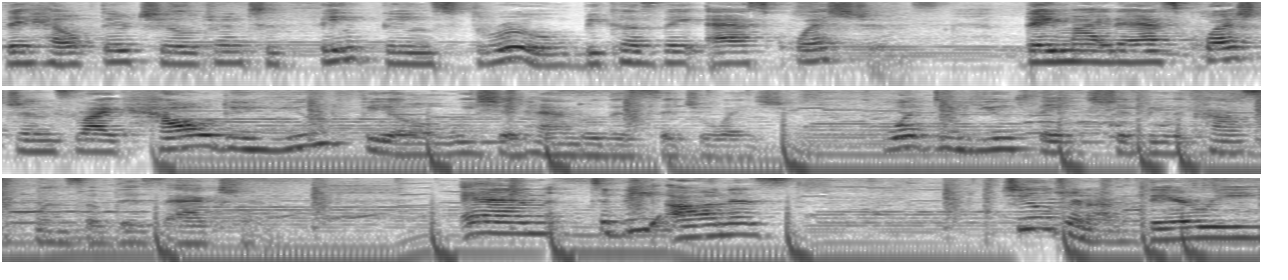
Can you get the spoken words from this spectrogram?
They help their children to think things through because they ask questions. They might ask questions like, How do you feel we should handle this situation? What do you think should be the consequence of this action? And to be honest, children are very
